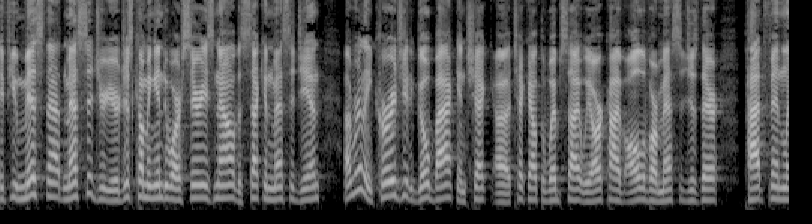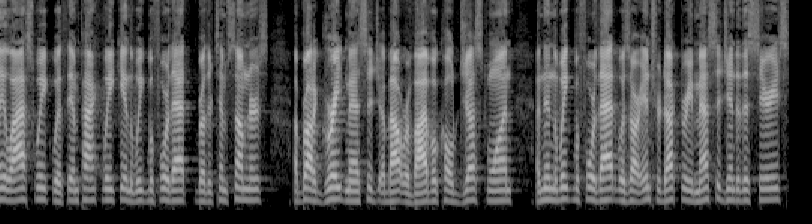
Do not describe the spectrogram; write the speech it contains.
If you missed that message or you're just coming into our series now, the second message in, I really encourage you to go back and check, uh, check out the website. We archive all of our messages there. Pat Finley last week with Impact Weekend, the week before that, Brother Tim Sumner's uh, brought a great message about revival called Just One. And then the week before that was our introductory message into this series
